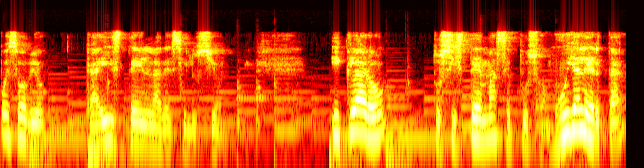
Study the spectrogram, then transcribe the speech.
Pues obvio, caíste en la desilusión. Y claro, tu sistema se puso muy alerta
